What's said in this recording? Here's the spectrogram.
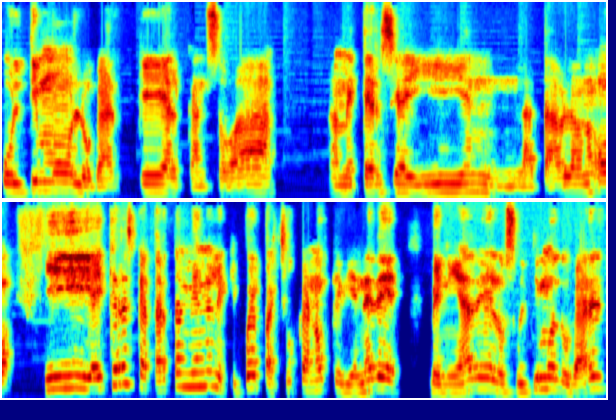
último lugar que alcanzó a, a meterse ahí en la tabla, ¿no? Y hay que rescatar también el equipo de Pachuca, ¿no? Que viene de, venía de los últimos lugares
